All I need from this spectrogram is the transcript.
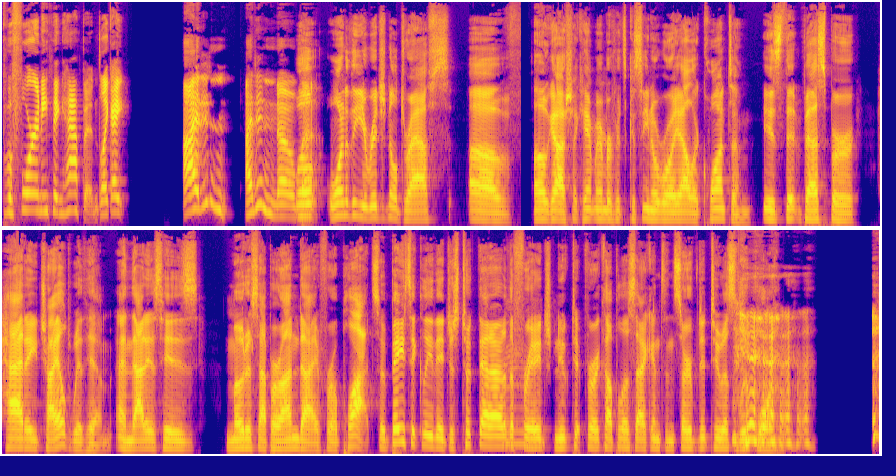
before anything happened. Like I I didn't I didn't know. Well, but one of the original drafts of, oh gosh, I can't remember if it's Casino Royale or Quantum, is that Vesper had a child with him, and that is his modus operandi for a plot. So basically, they just took that out of the Mm. fridge, nuked it for a couple of seconds, and served it to us lukewarm.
